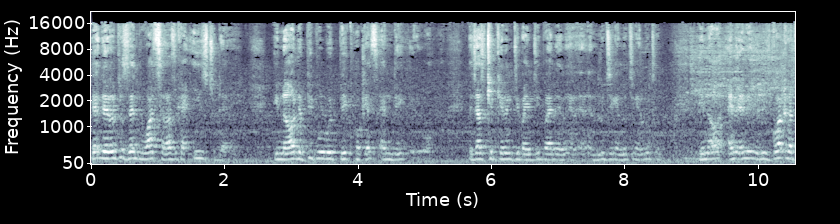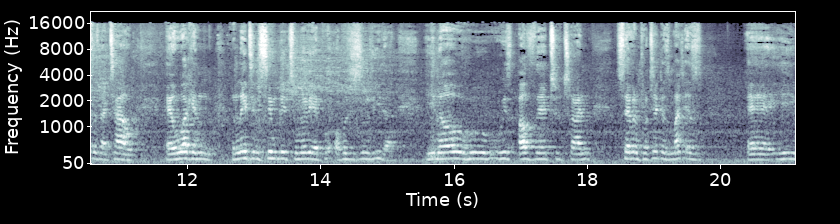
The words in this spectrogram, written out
They, they represent what South Africa is today. You know, the people with big pockets and they, they just keep getting deeper and deeper and, and, and looting and looting and looting. You know, and, and we've got characters like Chow, uh, who I can relate him simply to maybe an opposition leader, you know, who, who is out there to try and serve and protect as much as uh, he, he,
